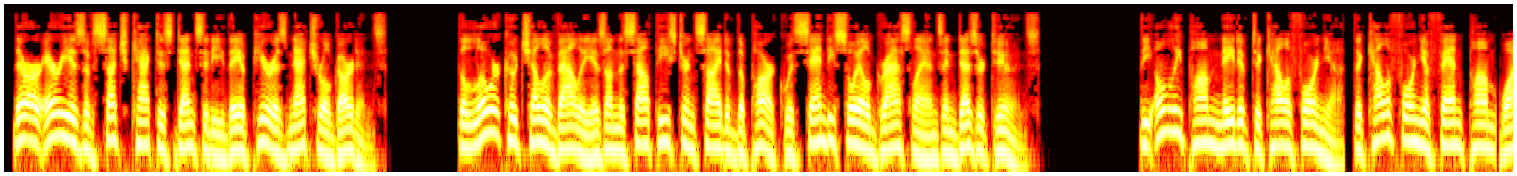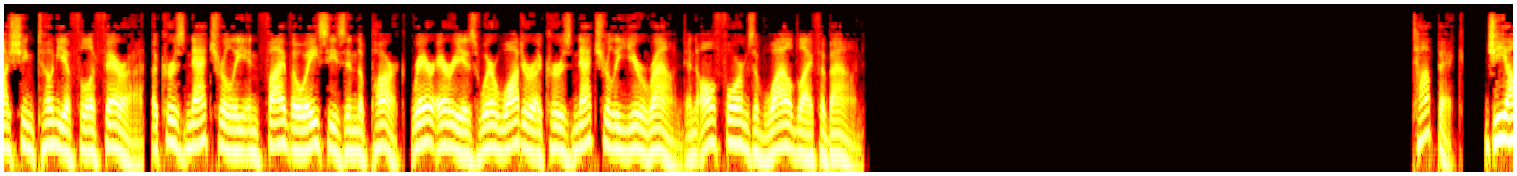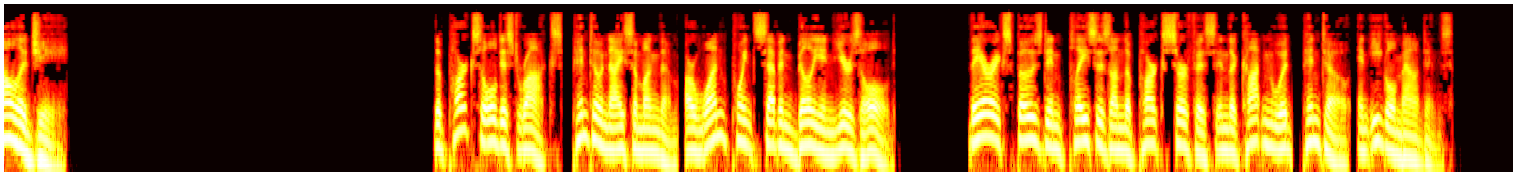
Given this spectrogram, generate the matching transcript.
There are areas of such cactus density they appear as natural gardens. The lower Coachella Valley is on the southeastern side of the park with sandy soil grasslands and desert dunes. The only palm native to California, the California fan palm Washingtonia filifera, occurs naturally in five oases in the park, rare areas where water occurs naturally year-round and all forms of wildlife abound. Geology The park's oldest rocks, Pinto gneiss among them, are 1.7 billion years old. They are exposed in places on the park's surface in the Cottonwood, Pinto, and Eagle Mountains.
